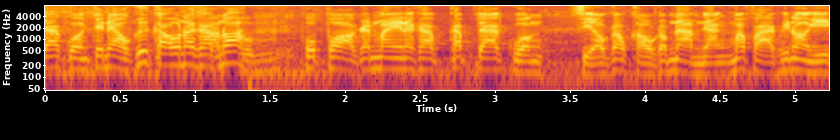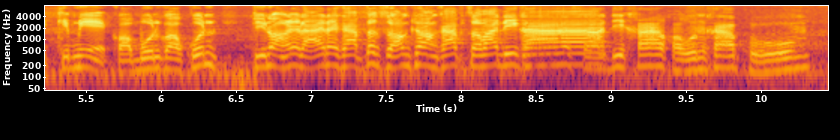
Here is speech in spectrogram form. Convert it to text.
จากวงชาแนลคือเก่านะครับครับเนาะผม พบพอกันไหมนะครับกับจากวงเสียวกับเขากับน้ำหยังมาฝากพี่น้องอีกคลิปนี้ขอบุญขอบคุณพี่น้องหลายๆนะครับทั้งสองช่องครับสวัสดีครับสวัสดีครับ ขอบคุณครับผม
